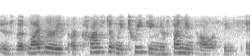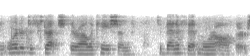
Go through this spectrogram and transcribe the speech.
is that libraries are constantly tweaking their funding policies in order to stretch their allocations to benefit more authors.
